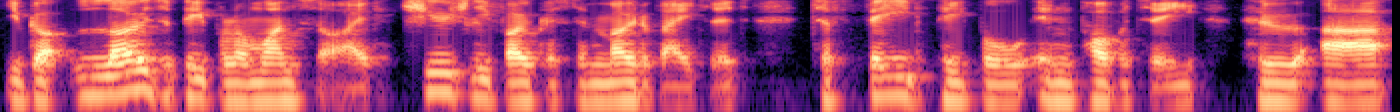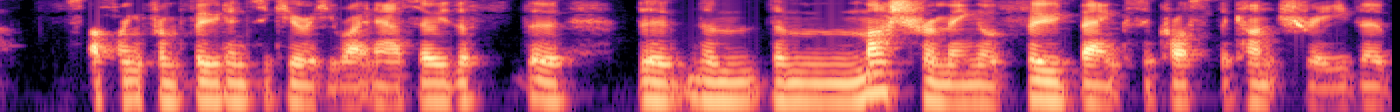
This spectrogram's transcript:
You've got loads of people on one side, hugely focused and motivated to feed people in poverty who are suffering from food insecurity right now. So the the the the, the mushrooming of food banks across the country, the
